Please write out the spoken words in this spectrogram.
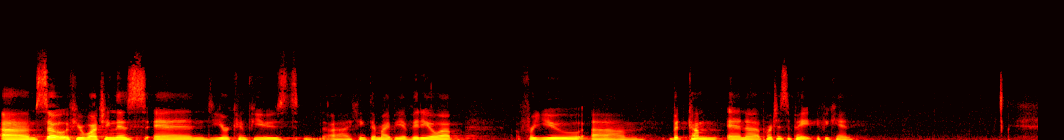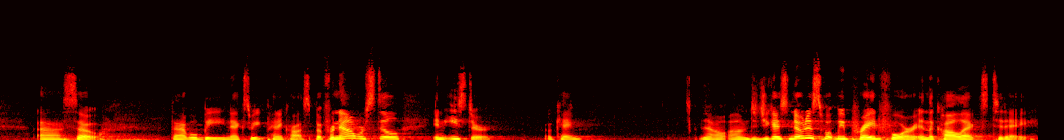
Um, so if you're watching this and you're confused, uh, I think there might be a video up for you. Um, but come and uh, participate if you can. Uh, so that will be next week, Pentecost. But for now, we're still in Easter, okay? Now, um, did you guys notice what we prayed for in the collect today?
